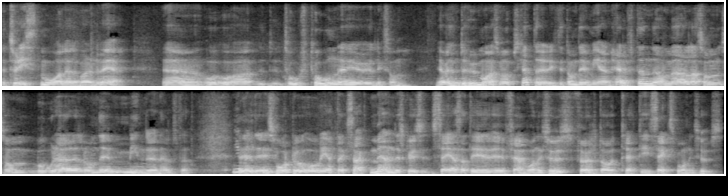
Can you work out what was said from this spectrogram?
ett turistmål eller vad det nu är. Eh, och, och Tors torn är ju liksom... Jag vet inte hur många som uppskattar det riktigt. Om det är mer än hälften av alla som, som bor här eller om det är mindre än hälften. Det, men- det är svårt att, att veta exakt. Men det ska ju sägas att det är femvåningshus följt av 36 våningshus.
